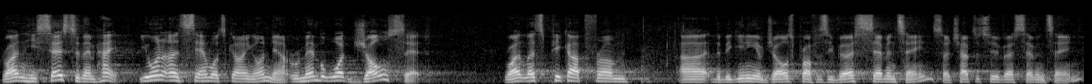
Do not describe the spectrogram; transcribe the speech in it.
Right? And he says to them, hey, you want to understand what's going on now? Remember what Joel said. Right? Let's pick up from uh, the beginning of Joel's prophecy, verse 17. So, chapter 2, verse 17.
